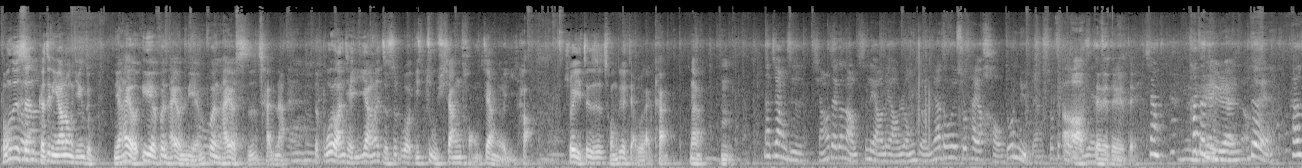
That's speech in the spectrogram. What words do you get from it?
同日生，可是你要弄清楚，你还有月份，还有年份，还有时辰呐、啊，这不会完全一样，那只是不过一柱相同这样而已。哈，所以这个是从这个角度来看。那嗯，那这样子想要再跟老师聊聊荣格，人家都会说他有好多女人，说这个哦，对对对对对，像他的女人，对他，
